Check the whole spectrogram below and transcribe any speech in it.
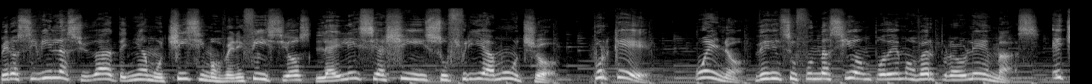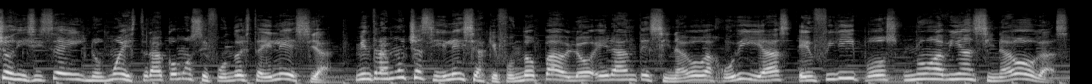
Pero si bien la ciudad tenía muchísimos beneficios, la iglesia allí sufría mucho. ¿Por qué? Bueno, desde su fundación podemos ver problemas. Hechos 16 nos muestra cómo se fundó esta iglesia. Mientras muchas iglesias que fundó Pablo eran antes sinagogas judías, en Filipos no habían sinagogas,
